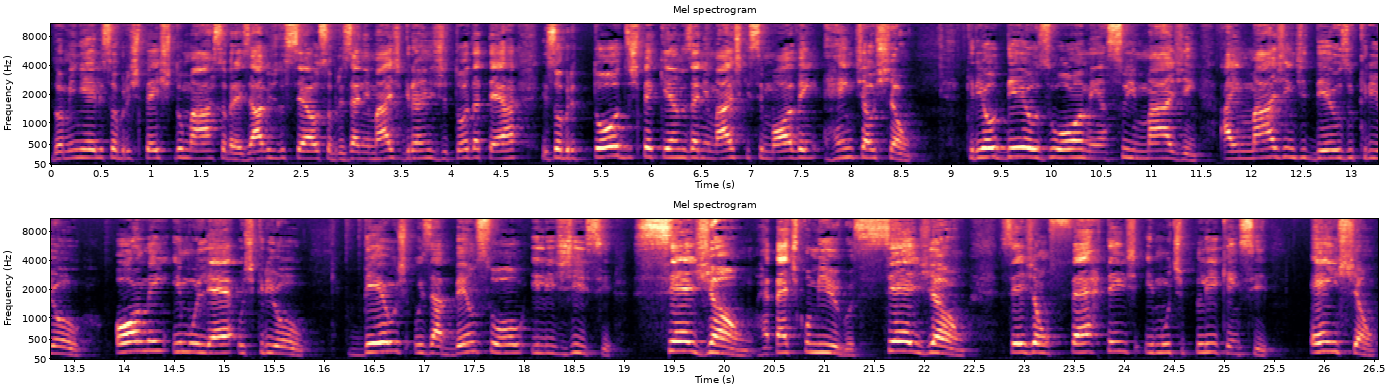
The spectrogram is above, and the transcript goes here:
Domine ele sobre os peixes do mar, sobre as aves do céu, sobre os animais grandes de toda a terra e sobre todos os pequenos animais que se movem rente ao chão. Criou Deus o homem à sua imagem, a imagem de Deus o criou. Homem e mulher os criou. Deus os abençoou e lhes disse: Sejam, repete comigo, sejam, sejam férteis e multipliquem-se, encham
